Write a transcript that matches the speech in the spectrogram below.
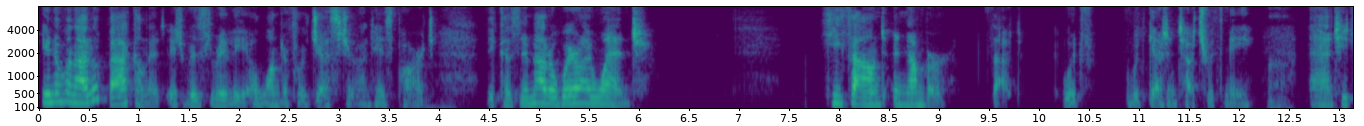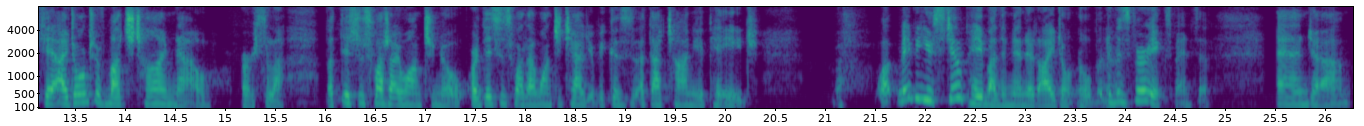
you know, when I look back on it, it was really a wonderful gesture on his part because no matter where I went, he found a number that would would get in touch with me, and he'd say, "I don't have much time now, Ursula, but this is what I want to know, or this is what I want to tell you, because at that time you paid." Well, maybe you still pay by the minute. I don't know, but it was very expensive, and um,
